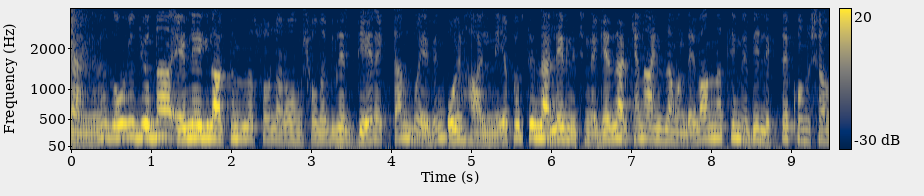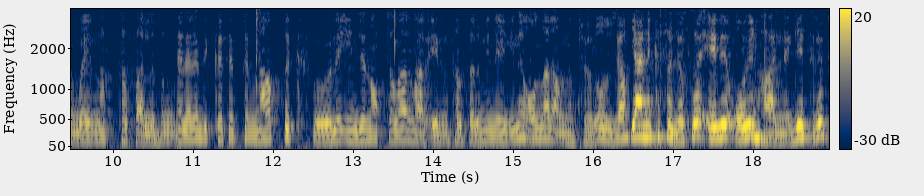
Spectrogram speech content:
beğendiniz. O videoda evle ilgili aklınızda sorular olmuş olabilir diyerekten bu evin oyun halini yapıp sizlerle evin içinde gezerken aynı zamanda evi anlatayım ve birlikte konuşalım. Bu evi nasıl tasarladım, nelere dikkat ettim, ne yaptık, böyle ince noktalar var evin tasarımıyla ilgili onları anlatıyor olacağım. Yani kısacası evi oyun haline getirip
